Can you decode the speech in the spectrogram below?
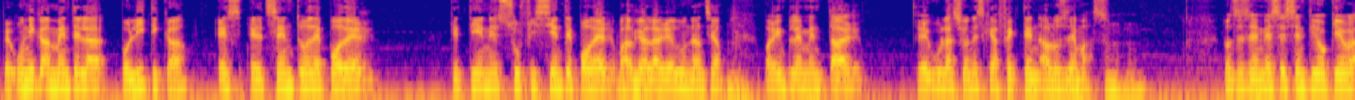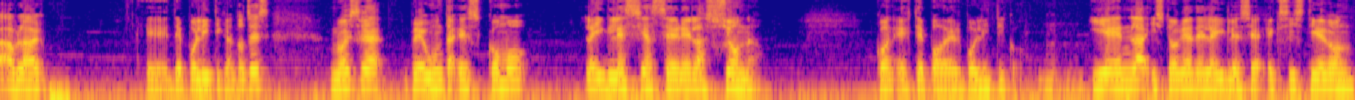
Pero únicamente la política es el centro de poder que tiene suficiente poder, valga la redundancia, para implementar regulaciones que afecten a los demás. Entonces, en ese sentido, quiero hablar eh, de política. Entonces, nuestra pregunta es cómo la iglesia se relaciona con este poder político. Y en la historia de la iglesia existieron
